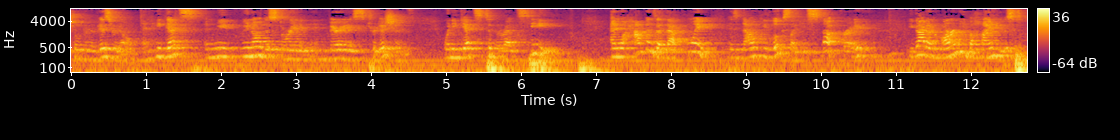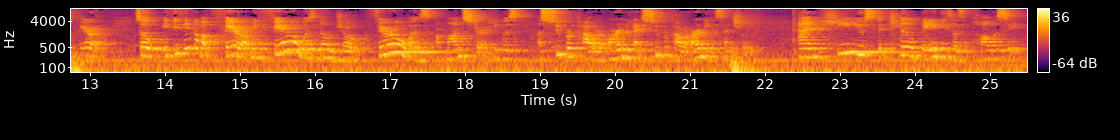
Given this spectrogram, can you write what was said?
children of Israel. And he gets, and we, we know this story in, in various traditions, when he gets to the Red Sea. And what happens at that point is now he looks like he's stuck, right? You got an army behind you. This is Pharaoh. So if you think about Pharaoh, I mean, Pharaoh was no joke. Pharaoh was a monster. He was a superpower army, he had a superpower army essentially. And he used to kill babies as a policy.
